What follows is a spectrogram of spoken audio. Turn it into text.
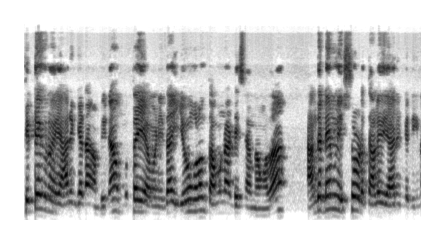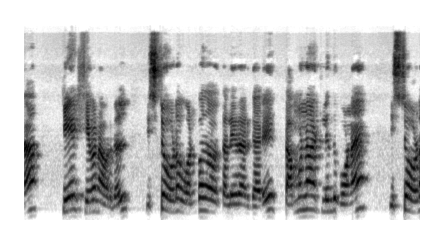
திட்ட இயக்குனர் கேட்டாங்க அப்படின்னா முத்தையா தான் இவங்களும் தமிழ்நாட்டை சேர்ந்தவங்க தான். அந்த டைம்ல இஸ்ரோட தலைவர் யாருன்னு கேட்டீங்கன்னா கே. சிவன் அவர்கள். இஸ்ரோட ஒன்பதாவது தலைவரா இருக்காரு. தமிழ்நாட்டுல இருந்து போன இஸ்ரோட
